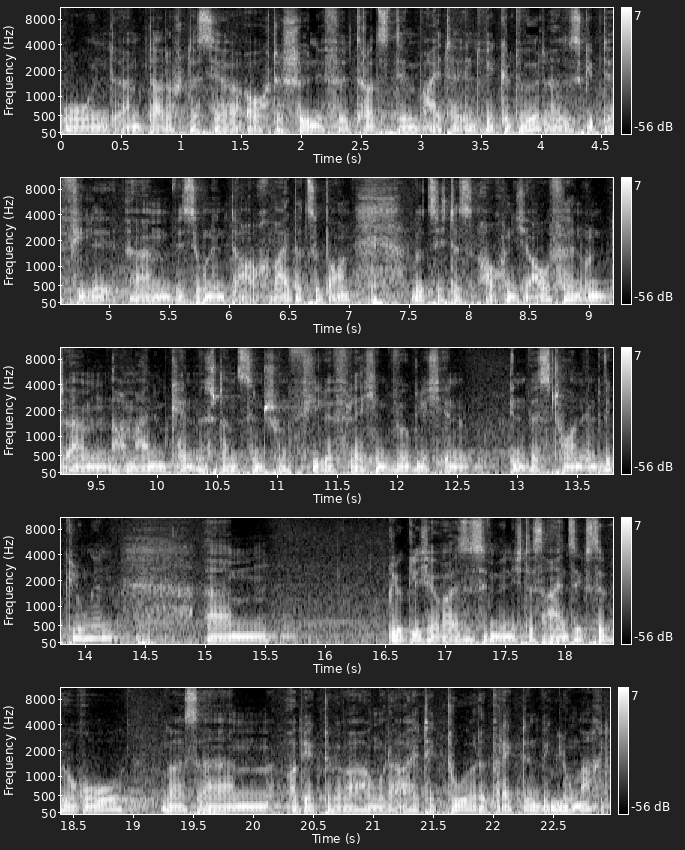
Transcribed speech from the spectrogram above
Und ähm, dadurch, dass ja auch das Schönefeld trotzdem weiterentwickelt wird, also es gibt ja viele ähm, Visionen, da auch weiterzubauen, wird sich das auch nicht aufhören. Und ähm, nach meinem Kenntnisstand sind schon viele Flächen wirklich in Investorenentwicklungen. Ähm, Glücklicherweise sind wir nicht das einzigste Büro, was ähm, Objektüberwachung oder Architektur oder Projektentwicklung macht.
